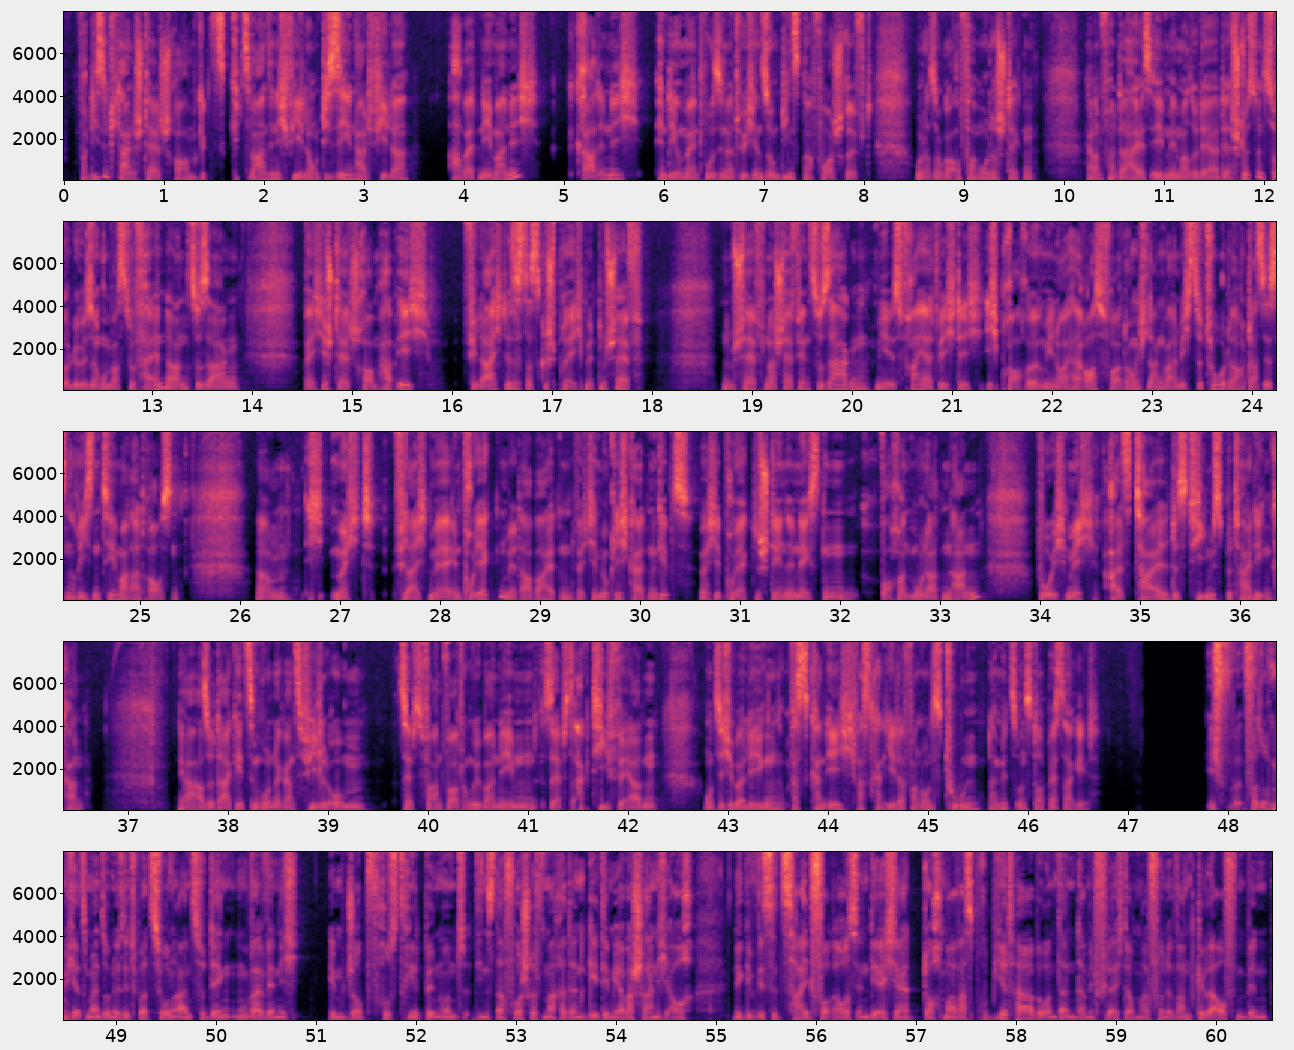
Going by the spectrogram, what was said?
von diesen kleinen Stellschrauben gibt es wahnsinnig viele und die sehen halt viele Arbeitnehmer nicht, Gerade nicht in dem Moment, wo sie natürlich in so einem Dienst nach Vorschrift oder sogar Opfermodus stecken. Ja, und von daher ist eben immer so der, der Schlüssel zur Lösung, um was zu verändern, zu sagen, welche Stellschrauben habe ich? Vielleicht ist es das Gespräch mit dem Chef einem Chef, einer Chefin zu sagen, mir ist Freiheit wichtig, ich brauche irgendwie neue Herausforderungen, ich langweile mich zu Tode. Und das ist ein Riesenthema da draußen. Ähm, ich möchte vielleicht mehr in Projekten mitarbeiten. Welche Möglichkeiten gibt's? Welche Projekte stehen in den nächsten Wochen, Monaten an, wo ich mich als Teil des Teams beteiligen kann? Ja, also da geht's im Grunde ganz viel um Selbstverantwortung übernehmen, selbst aktiv werden und sich überlegen, was kann ich, was kann jeder von uns tun, damit es uns dort besser geht ich versuche mich jetzt mal in so eine Situation reinzudenken, weil wenn ich im Job frustriert bin und Dienst nach Vorschrift mache, dann geht dem ja wahrscheinlich auch eine gewisse Zeit voraus, in der ich ja doch mal was probiert habe und dann damit vielleicht auch mal vor eine Wand gelaufen bin.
